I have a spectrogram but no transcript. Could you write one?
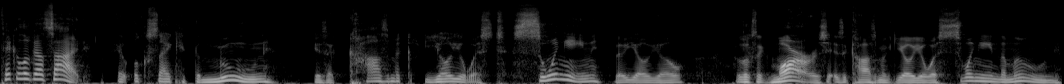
take a look outside. It looks like the moon is a cosmic yo yoist swinging the yo yo. It looks like Mars is a cosmic yo yoist swinging the moon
